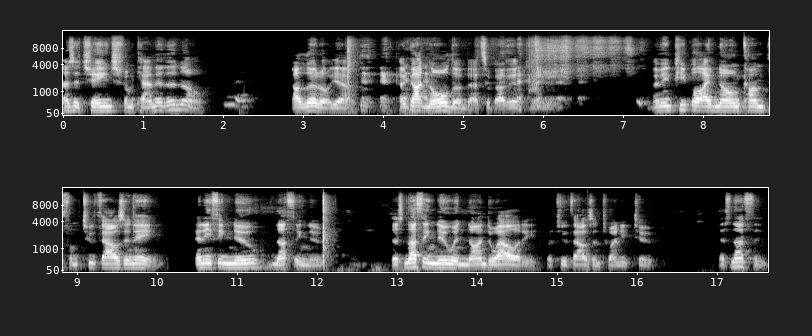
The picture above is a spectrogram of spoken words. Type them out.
Has it changed from Canada? No. A little, yeah. I've gotten older, that's about it. maybe. I mean, people I've known come from 2008. Anything new? Nothing new. There's nothing new in non-duality for 2022. There's nothing.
